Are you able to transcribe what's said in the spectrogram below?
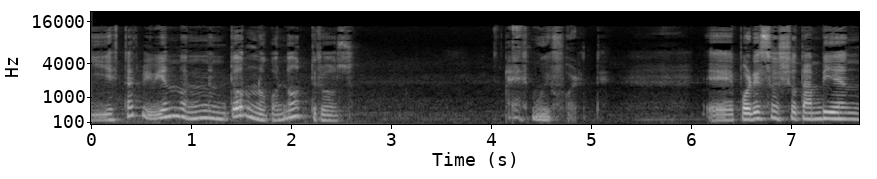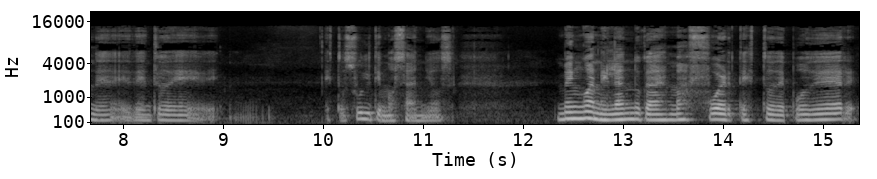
Y estar viviendo en un entorno con otros Es muy fuerte. Eh, por eso yo también, dentro de estos últimos años, vengo anhelando cada vez más fuerte esto de poder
